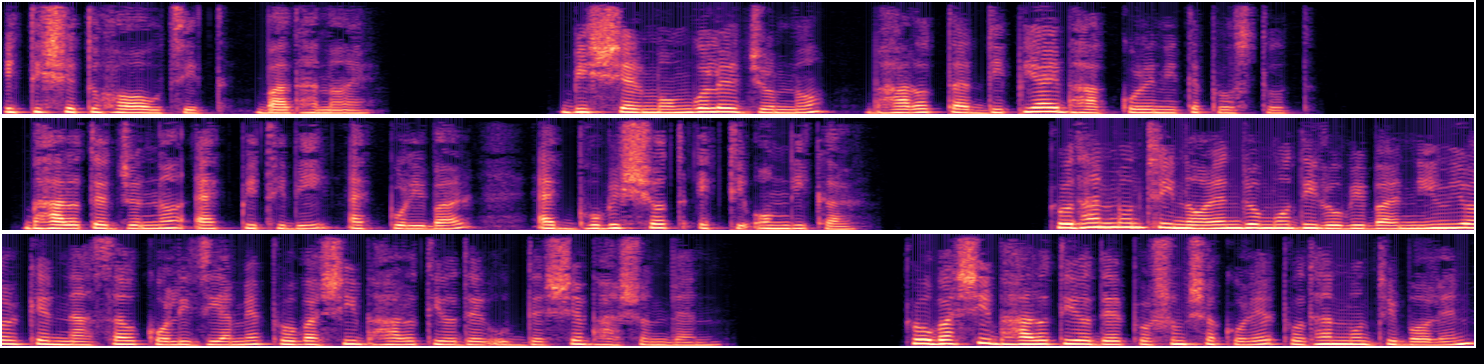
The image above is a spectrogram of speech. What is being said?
একটি সেতু হওয়া উচিত, বাধা নয়। বিশ্বের মঙ্গলের জন্য ভারত তার ডিপিআই ভাগ করে নিতে প্রস্তুত। ভারতের জন্য এক পৃথিবী, এক পরিবার, এক ভবিষ্যৎ, একটি অঙ্গীকার। প্রধানমন্ত্রী নরেন্দ্র মোদী রবিবার নিউ ইয়র্কের নাসাও কলিজিয়ামে প্রবাসী ভারতীয়দের উদ্দেশ্যে ভাষণ দেন। প্রবাসী ভারতীয়দের প্রশংসা করে প্রধানমন্ত্রী বলেন,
